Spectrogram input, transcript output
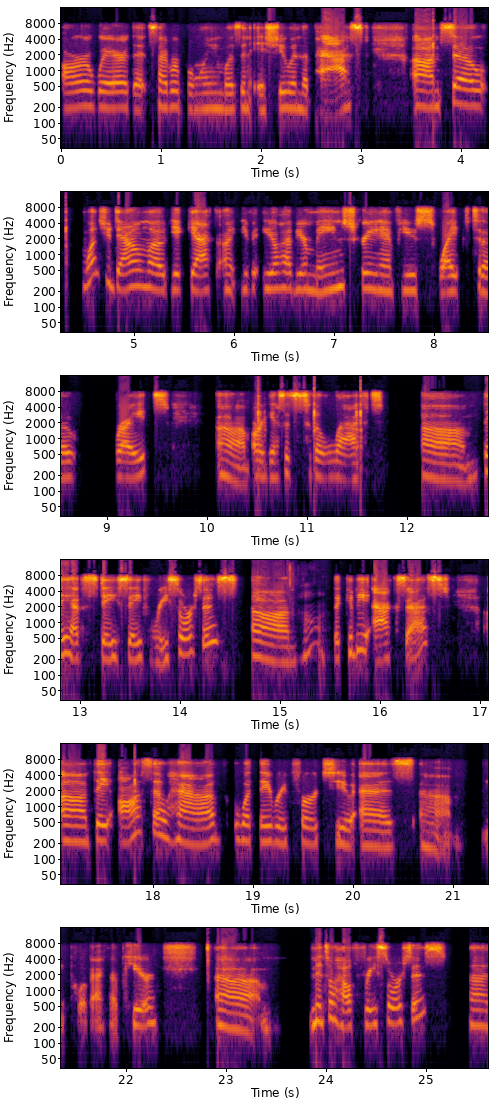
are aware that cyberbullying was an issue in the past. Um, so once you download Yik Yak, uh, you, you'll have your main screen. If you swipe to the right, um, or I guess it's to the left, um, they have stay safe resources. Um, Oh. that can be accessed. Uh, they also have what they refer to as, um, let me pull it back up here, um, mental health resources. Uh,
